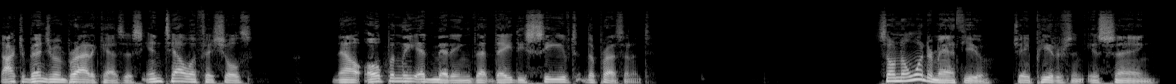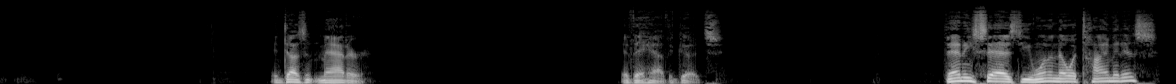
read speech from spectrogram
Dr. Benjamin Braddock has this, Intel officials now openly admitting that they deceived the president. So no wonder Matthew J. Peterson is saying it doesn't matter if they have the goods. Then he says, Do you want to know what time it is?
